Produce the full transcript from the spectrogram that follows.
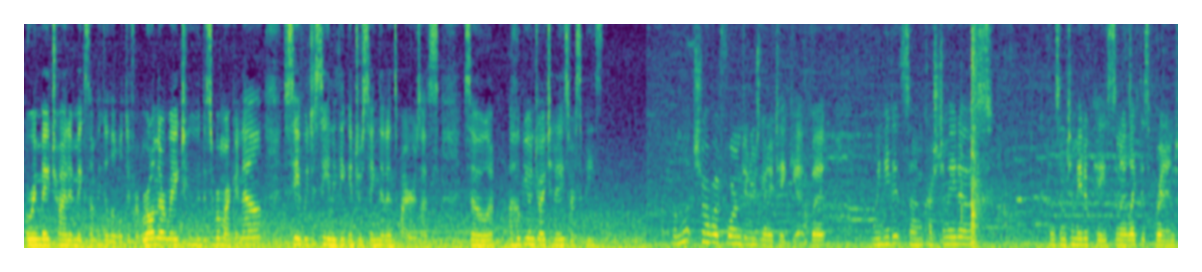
or we may try to make something a little different. We're on our way to the supermarket now to see if we just see anything interesting that inspires us. So I hope you enjoy today's recipes. I'm not sure what form dinner is going to take yet, but we needed some crushed tomatoes, and some tomato paste and I like this brand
